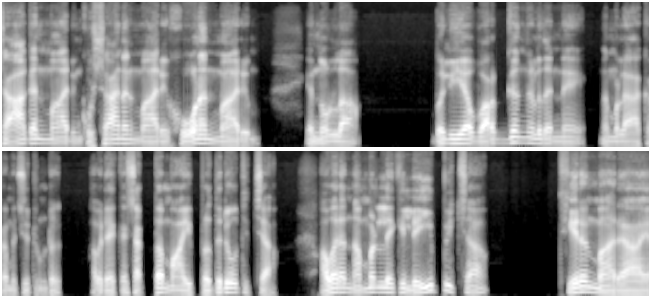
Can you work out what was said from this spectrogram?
ശാകന്മാരും കുശാനന്മാരും ഹോണന്മാരും എന്നുള്ള വലിയ വർഗങ്ങൾ തന്നെ നമ്മളെ ആക്രമിച്ചിട്ടുണ്ട്. അവരെയൊക്കെ ശക്തമായി പ്രതിരോധിച്ച അവരെ നമ്മളിലേക്ക് ലയിപ്പിച്ച ധീരന്മാരായ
